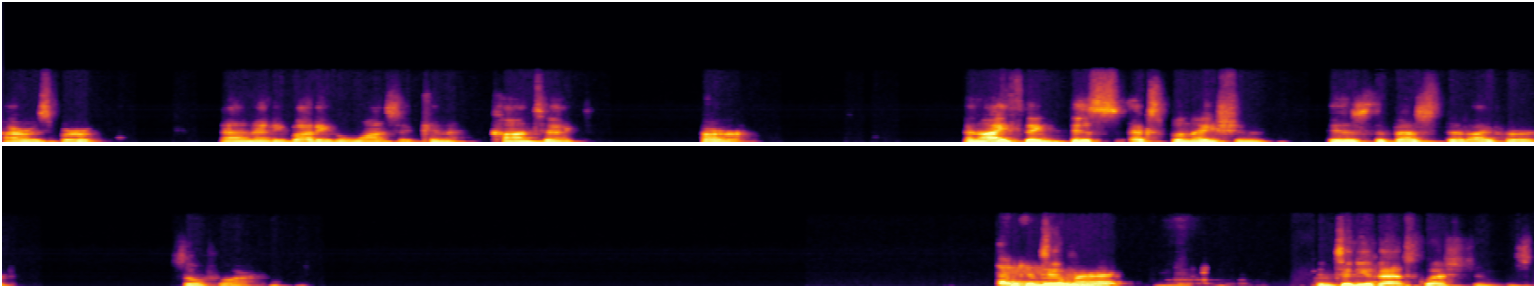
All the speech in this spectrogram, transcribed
Harrisburg. And anybody who wants it can contact her. And I think this explanation is the best that I've heard so far. Thank you, Continue. Maharaj. Continue to ask questions.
